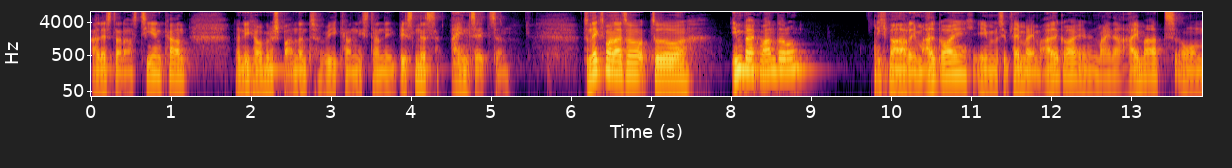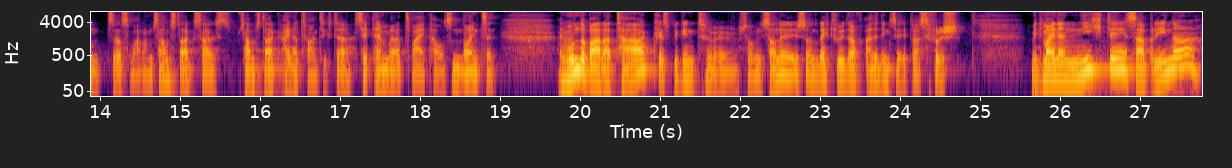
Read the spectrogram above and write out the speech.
alles daraus ziehen kann. Und ich habe mir spannend, wie kann ich es dann im Business einsetzen. Zunächst mal also zur Imberg-Wanderung. Ich war im Allgäu, im September im Allgäu, in meiner Heimat und das war am Samstag, das heißt Samstag, 21. September 2019. Ein wunderbarer Tag, es beginnt, äh, so die Sonne ist und recht früh drauf, allerdings etwas frisch. Mit meiner Nichte Sabrina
